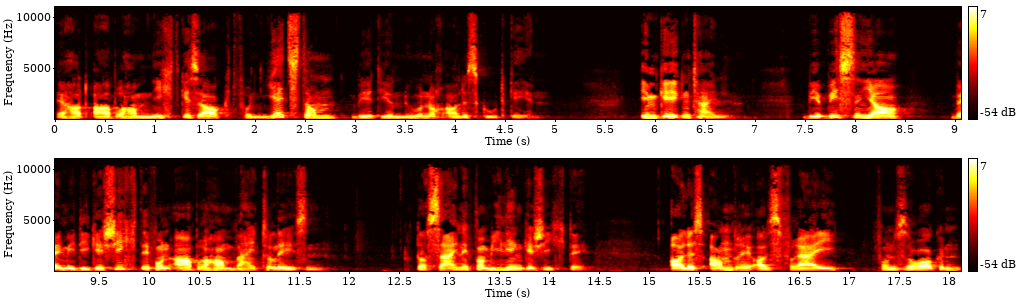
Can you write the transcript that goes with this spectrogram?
Er hat Abraham nicht gesagt, von jetzt an wird dir nur noch alles gut gehen. Im Gegenteil, wir wissen ja, wenn wir die Geschichte von Abraham weiterlesen, dass seine Familiengeschichte alles andere als frei von Sorgen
